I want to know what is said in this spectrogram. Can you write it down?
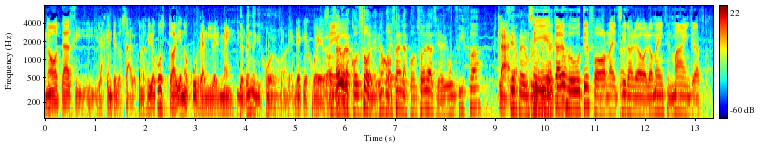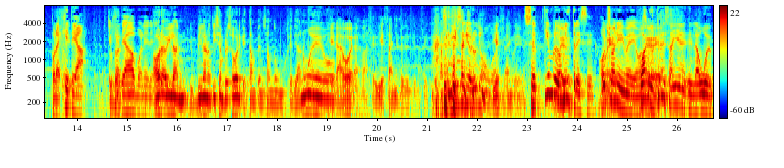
notas y, la gente lo sabe. Con los videojuegos todavía no ocurre a nivel mainstream. Depende de qué juego. ¿eh? Depende de qué juego. Sí. Salvo las consolas, ¿no? Cuando salen las consolas y hay algún FIFA, claro. siempre hay un ruido Sí, el Call of Duty, el Fortnite, sí, lo, lo, mainstream, Minecraft, por ahí GTA. El GTA va a poner. Ahora vi la, vi la noticia en Presover que están pensando un GTA nuevo. Era ahora, hace 10 años del último, sí. ¿Hace 10 años del último? 10 años. Septiembre de 2013, 8 años y medio. Juan, ustedes ahí en, la web,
